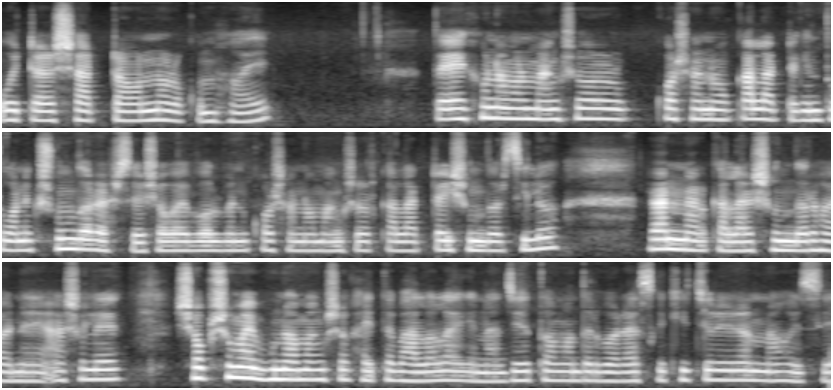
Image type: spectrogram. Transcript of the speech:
ওইটার স্বাদটা অন্যরকম হয়। তো এখন আমার মাংসর কষানো কালারটা কিন্তু অনেক সুন্দর আসছে। সবাই বলবেন কষানো মাংসর কালারটাই সুন্দর ছিল, রান্নার কালার সুন্দর হয় নাই। আসলে সব সময় ভুনা মাংস খাইতে ভালো লাগে না, যেহেতু আমাদের ঘরে আজকে খিচুড়ি রান্না হয়েছে,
